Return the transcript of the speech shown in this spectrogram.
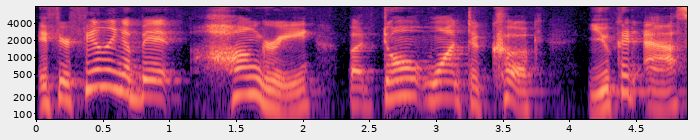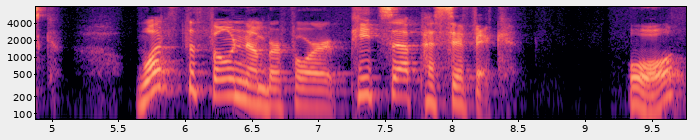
If you're feeling a bit hungry but don't want to cook, you could ask, What's the phone number for Pizza Pacific? Or,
